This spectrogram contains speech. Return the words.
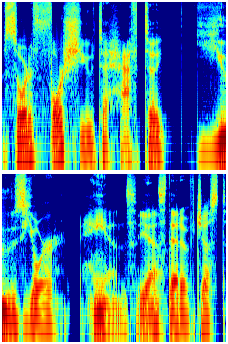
sort of force you to have to use your hands Yeah. instead of just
